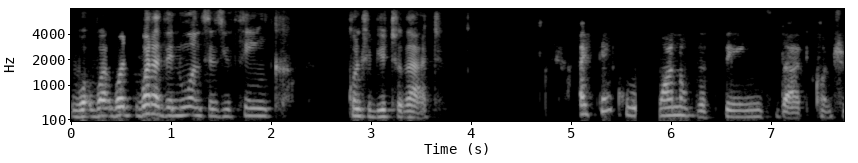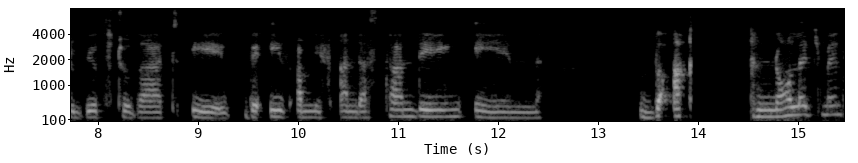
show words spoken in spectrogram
What, what, what are the nuances you think contribute to that? I think one of the things that contributes to that is there is a misunderstanding in the acknowledgement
